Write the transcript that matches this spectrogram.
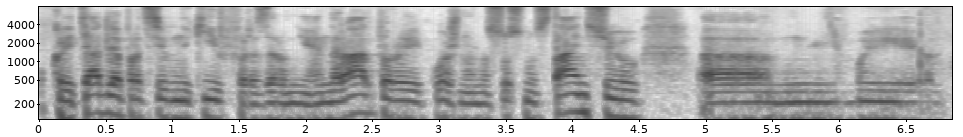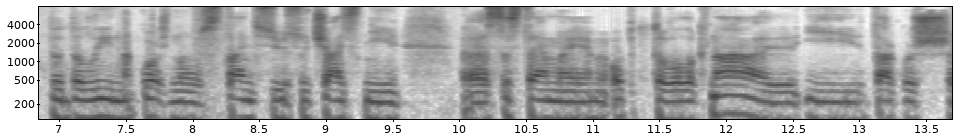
укриття для працівників, резервні генератори, кожну насосну станцію. Е, Ми додали на кожну станцію сучасні е, системи оптоволокна е, і також.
